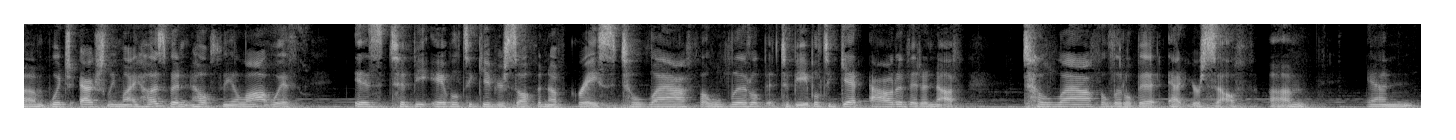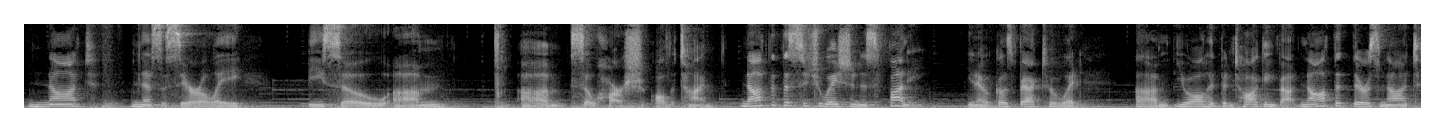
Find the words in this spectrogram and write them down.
um, which actually my husband helps me a lot with, is to be able to give yourself enough grace to laugh a little bit, to be able to get out of it enough to laugh a little bit at yourself. Um, and not necessarily be so um, um, so harsh all the time. Not that the situation is funny, you know. It goes back to what um, you all had been talking about. Not that there's not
